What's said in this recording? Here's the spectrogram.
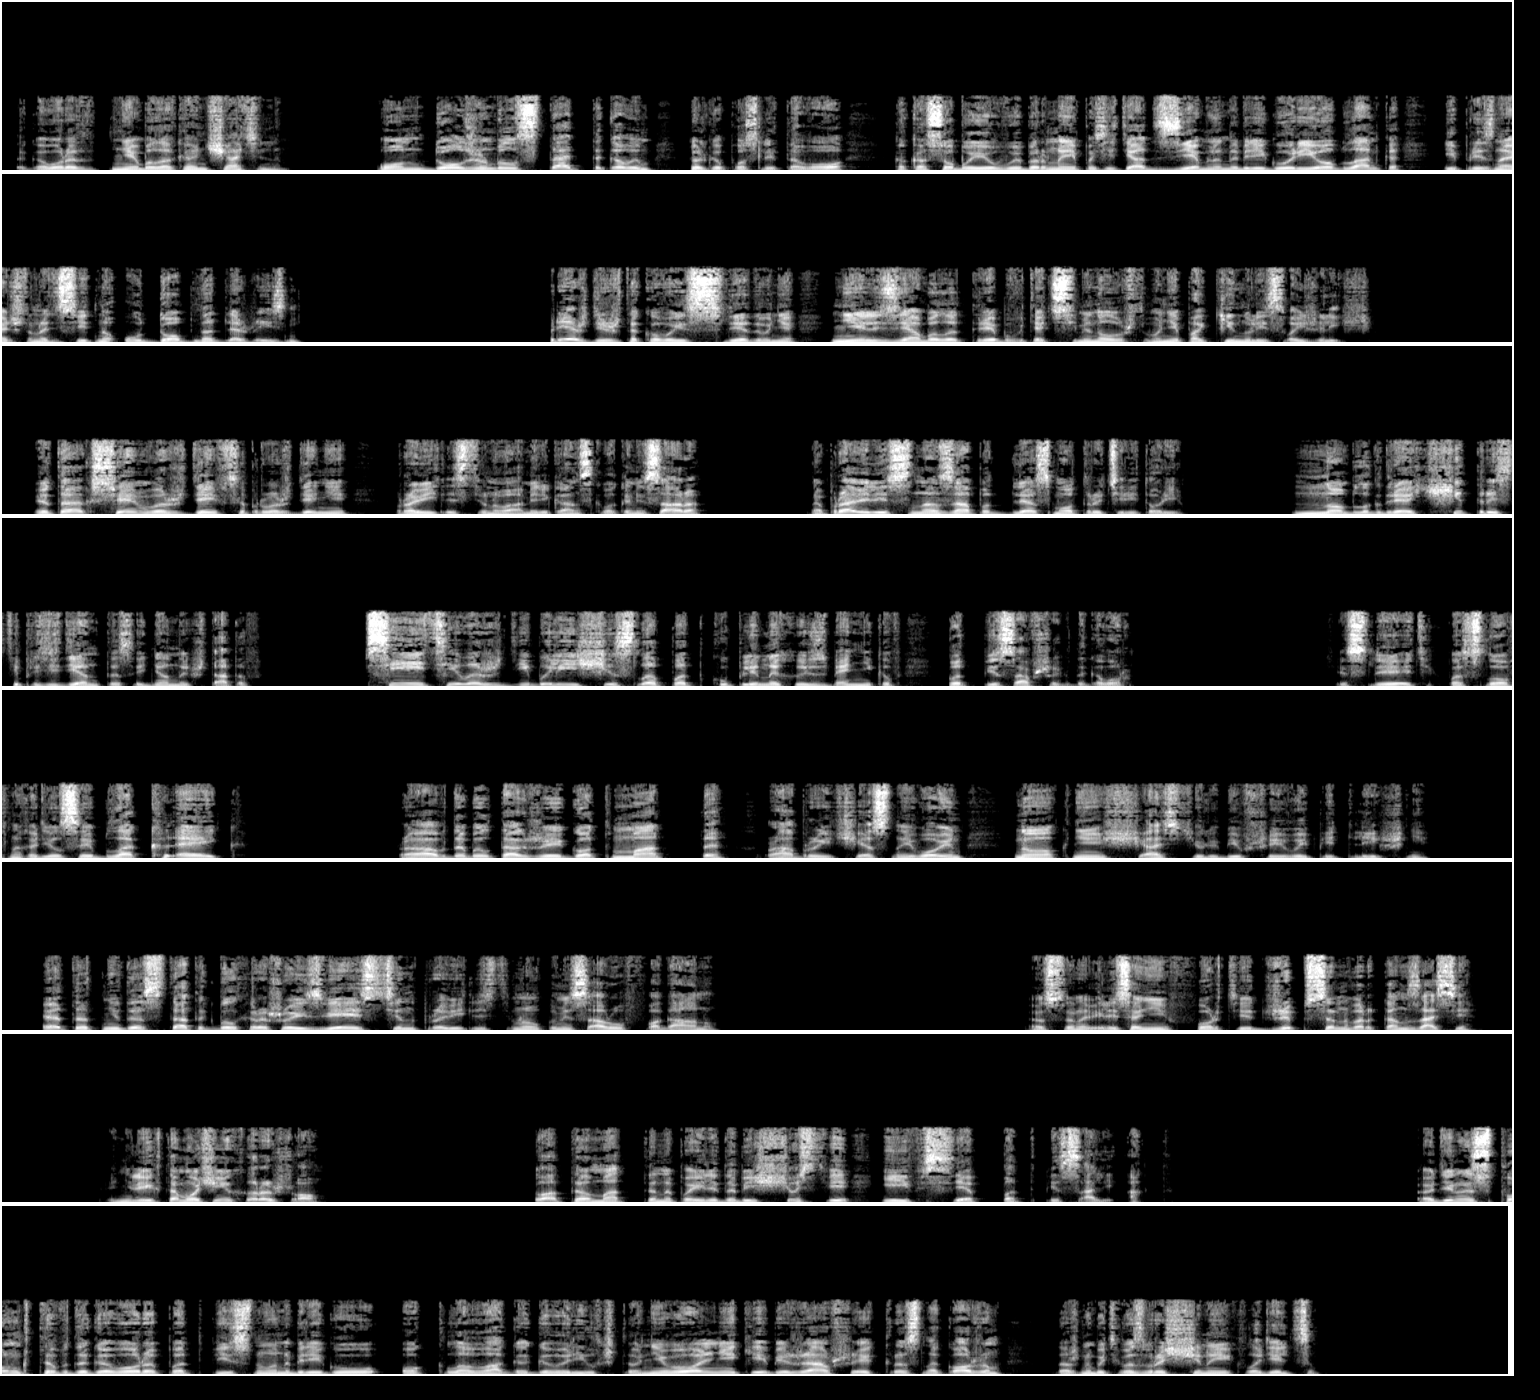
договор этот не был окончательным. Он должен был стать таковым только после того, как особые выборные посетят землю на берегу Рио-Бланка и признают, что она действительно удобна для жизни. Прежде же такого исследования нельзя было требовать от Семенолов, чтобы они покинули свои жилища. Итак, семь вождей в сопровождении правительственного американского комиссара направились на запад для осмотра территории. Но благодаря хитрости президента Соединенных Штатов все эти вожди были из числа подкупленных изменников, подписавших договор. В числе этих послов находился и Блэк Лейк, Правда, был также и Гот Матте, храбрый и честный воин, но, к несчастью, любивший выпить лишнее. Этот недостаток был хорошо известен правительственному комиссару Фагану. Остановились они в форте Джипсон в Арканзасе. Приняли их там очень хорошо. Гота Матте напоили до бесчувствия, и все подписали акт. Один из пунктов договора, подписанного на берегу Оклавага, говорил, что невольники, бежавшие к краснокожим, должны быть возвращены к владельцам.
